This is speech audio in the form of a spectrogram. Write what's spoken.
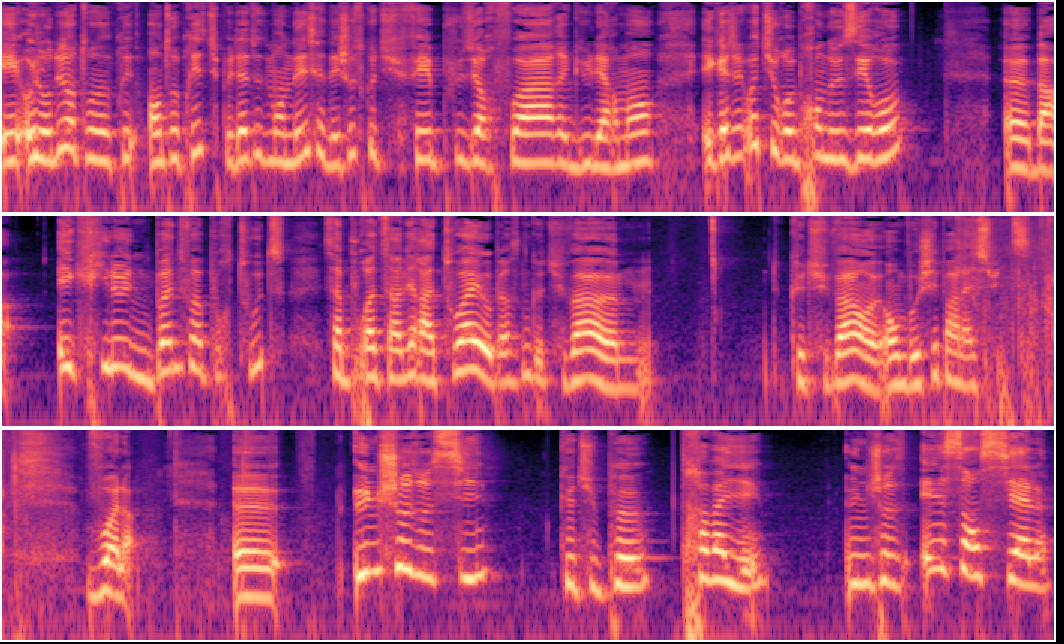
Et aujourd'hui, dans ton entreprise, tu peux déjà te demander y a des choses que tu fais plusieurs fois, régulièrement, et qu'à chaque fois, tu reprends de zéro, euh, bah, écris-le une bonne fois pour toutes. Ça pourra te servir à toi et aux personnes que tu vas, euh, que tu vas embaucher par la suite. Voilà. une chose aussi que tu peux travailler, une chose essentielle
